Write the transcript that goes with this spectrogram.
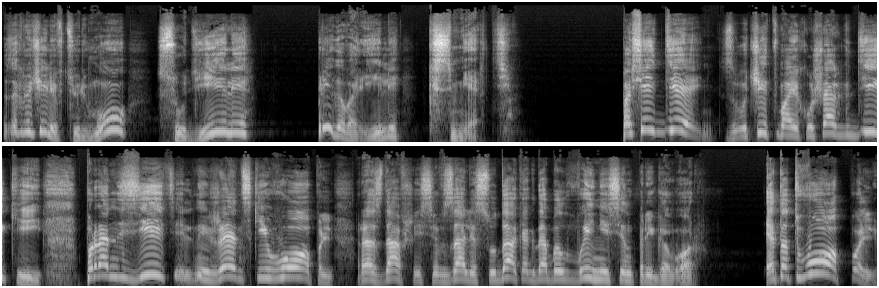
заключили в тюрьму, судили, приговорили к смерти. По сей день звучит в моих ушах дикий, пронзительный женский вопль, раздавшийся в зале суда, когда был вынесен приговор. Этот вопль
